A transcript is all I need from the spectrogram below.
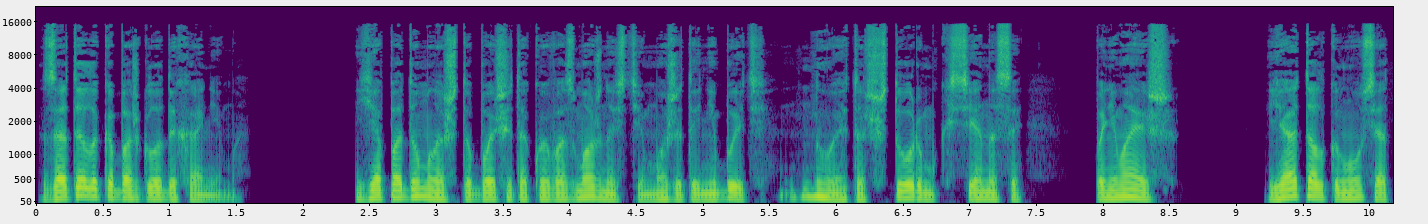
Затылок обожгло дыханием. Я подумала, что больше такой возможности может и не быть. Ну, этот штурм, ксеносы. Понимаешь, я оттолкнулся от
